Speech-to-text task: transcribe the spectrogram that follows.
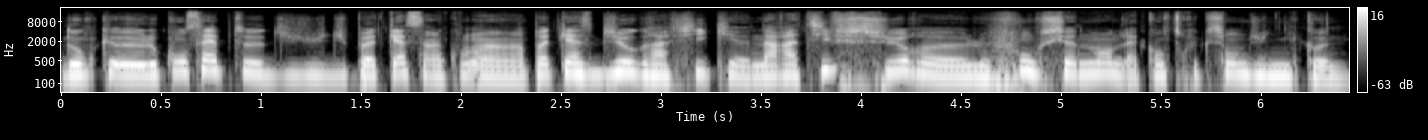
Donc euh, le concept du, podcast, c'est un, un podcast biographique euh, narratif sur euh, le fonctionnement de la construction d'une icône.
